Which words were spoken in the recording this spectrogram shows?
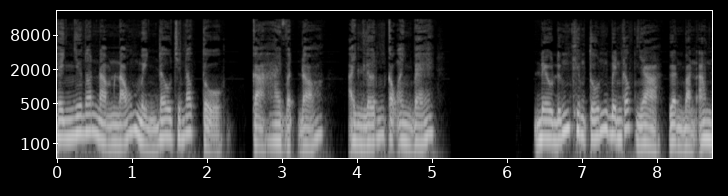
Hình như nó nằm náu mình đâu trên nóc tủ. Cả hai vật đó, anh lớn cộng anh bé, đều đứng khiêm tốn bên góc nhà gần bàn ăn.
